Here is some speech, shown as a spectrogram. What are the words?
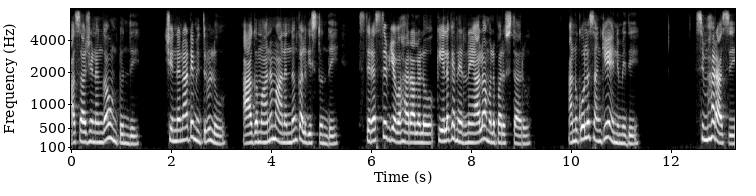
అసహజనంగా ఉంటుంది. చిన్ననాటి మిత్రులు ఆగమానం ఆనందం కలిగిస్తుంది. స్థిరస్థ వ్యవహారాలలో కీలక నిర్ణయాలు అమలుపరుస్తారు. అనుకూల సంఖ్య ఎనిమిది. సింహరాశి.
